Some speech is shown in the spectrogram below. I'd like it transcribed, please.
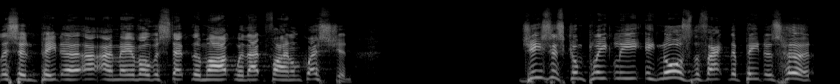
Listen, Peter, I, may have overstepped the mark with that final question. Jesus completely ignores the fact that Peter's hurt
